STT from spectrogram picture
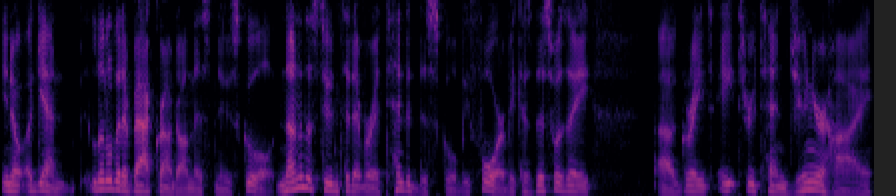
you know, again, a little bit of background on this new school. None of the students had ever attended this school before because this was a uh, grades 8 through 10 junior high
